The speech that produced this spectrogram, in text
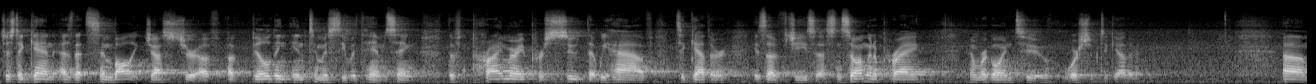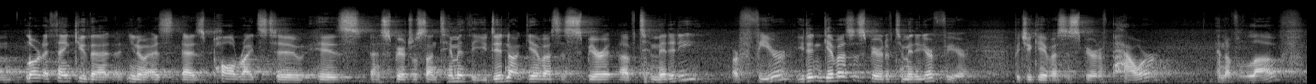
Just again, as that symbolic gesture of, of building intimacy with Him, saying the primary pursuit that we have together is of Jesus. And so I'm going to pray and we're going to worship together. Um, Lord, I thank you that, you know, as, as Paul writes to his uh, spiritual son Timothy, you did not give us a spirit of timidity or fear. You didn't give us a spirit of timidity or fear, but you gave us a spirit of power and of love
